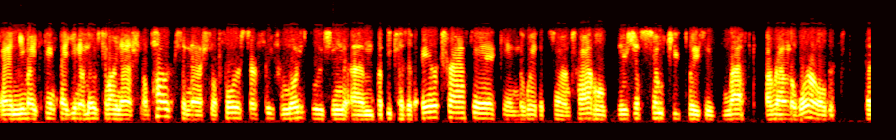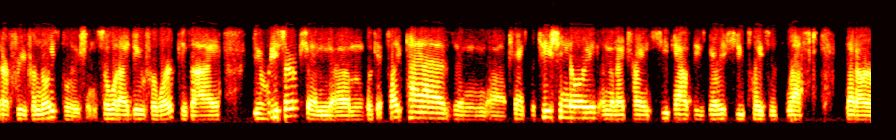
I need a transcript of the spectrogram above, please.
and you might think that, you know, most of our national parks and national forests are free from noise pollution, um, but because of air traffic and the way that sound travels, there's just so few places left around the world that are free from noise pollution. So what I do for work is I do research and um, look at flight paths and uh, transportation noise, and then I try and seek out these very few places left that are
